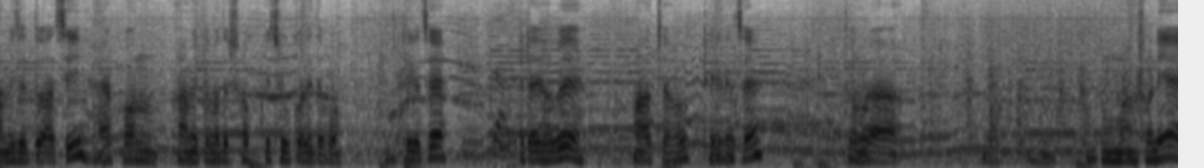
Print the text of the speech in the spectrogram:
আমি যেহেতু আছি, এখন আমি তোমাদের সব কিছু করে দেব। ঠিক আছে? এটাই হবে? আচ্ছা হোক, ঠিক আছে। তোমরা মাংস নিয়ে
